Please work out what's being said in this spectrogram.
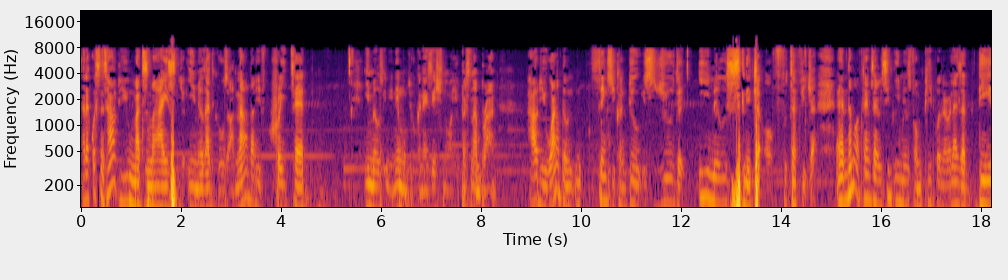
Now the question is how do you maximize your email that goes out now that you've created emails in the name of your organization or your personal brand? How do you, one of the things you can do is use the email signature or footer feature. And a number of times I receive emails from people and I realize that they,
